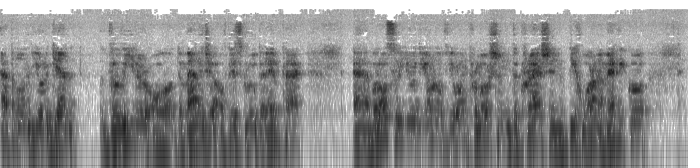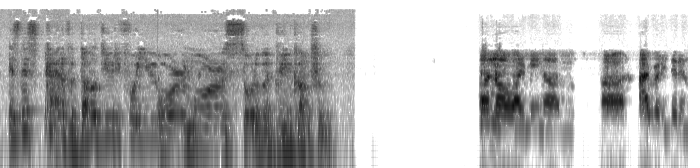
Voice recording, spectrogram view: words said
at the moment, you're again the leader or the manager of this group at Impact. Uh, but also you're the owner of your own promotion, The Crash in Tijuana, Mexico. Is this kind of a double duty for you or more sort of a dream come true? Uh, no, I mean, um, uh, I really didn't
